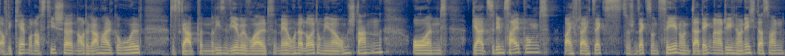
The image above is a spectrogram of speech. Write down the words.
auf die Cap und aufs T-Shirt, ein Autogramm halt geholt. Es gab einen riesen Wirbel, wo halt mehrere hundert Leute um ihn herum standen. Und ja, zu dem Zeitpunkt war ich vielleicht sechs, zwischen sechs und zehn und da denkt man natürlich noch nicht, dass man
